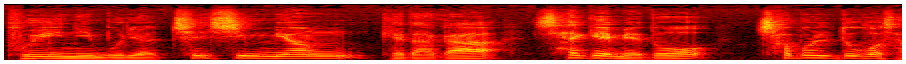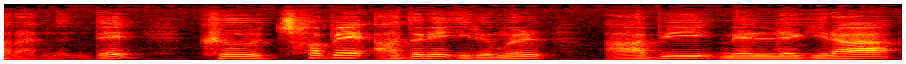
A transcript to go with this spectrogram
부인이 무려 70명 게다가 세겜에도 첩을 두고 살았는데 그 첩의 아들의 이름을 아비멜렉이라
